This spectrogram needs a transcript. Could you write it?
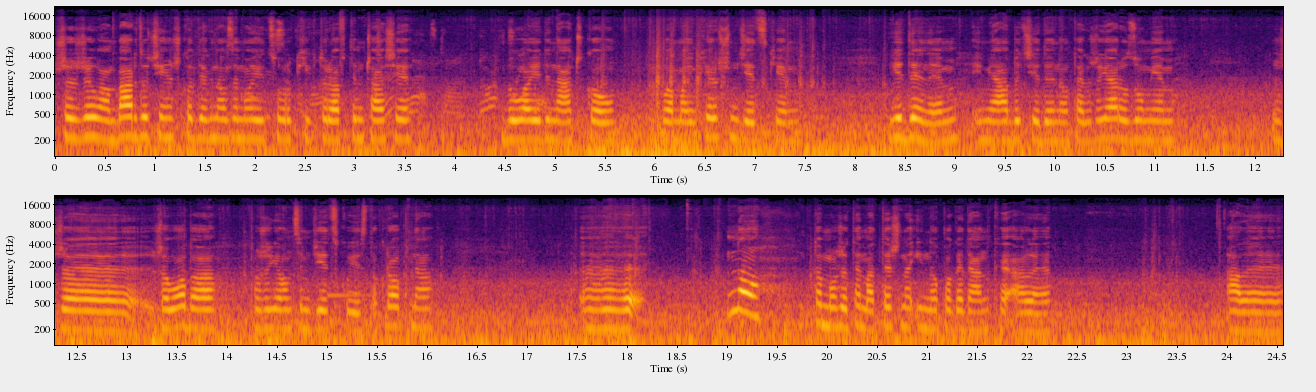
przeżyłam bardzo ciężko diagnozę mojej córki, która w tym czasie była jedynaczką, była moim pierwszym dzieckiem, jedynym i miała być jedyną. Także ja rozumiem, że żałoba po żyjącym dziecku jest okropna. E, No, to może temat też na inną pogadankę, ale ale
